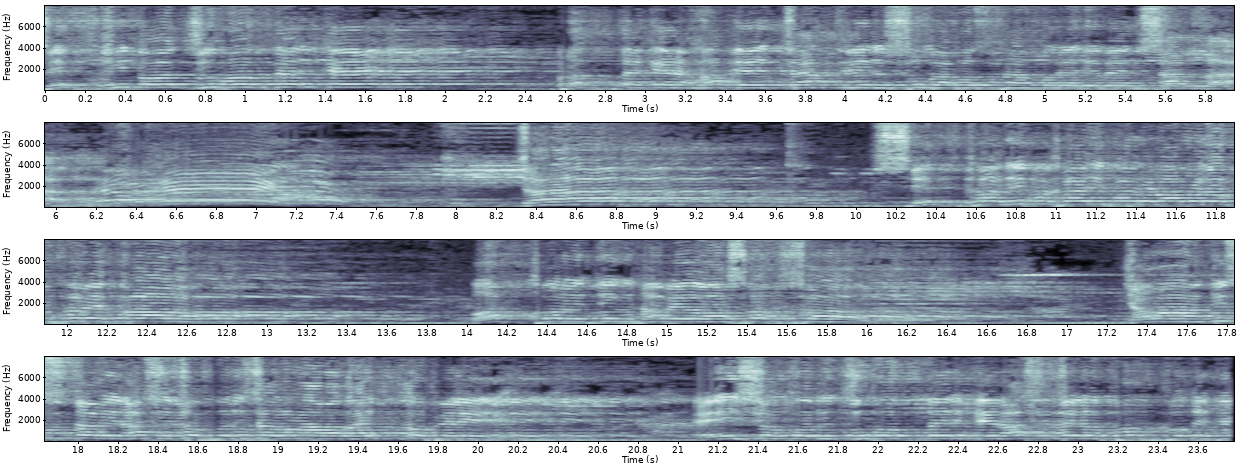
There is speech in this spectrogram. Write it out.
শিক্ষিত যুবকদেরকে প্রত্যেকের হাতে চাকরির সুব্যবস্থা করে দেবেন সাল্লাহ যারা শিক্ষা দীক্ষায় তুলনামূলক ভাবে কম অর্থনৈতিক ভাবে অসচ্ছল, জামাত ইসলামী রাষ্ট্র পরিচালনার দায়িত্ব পেলে এই সকল যুবকদেরকে রাষ্ট্রের পক্ষ থেকে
